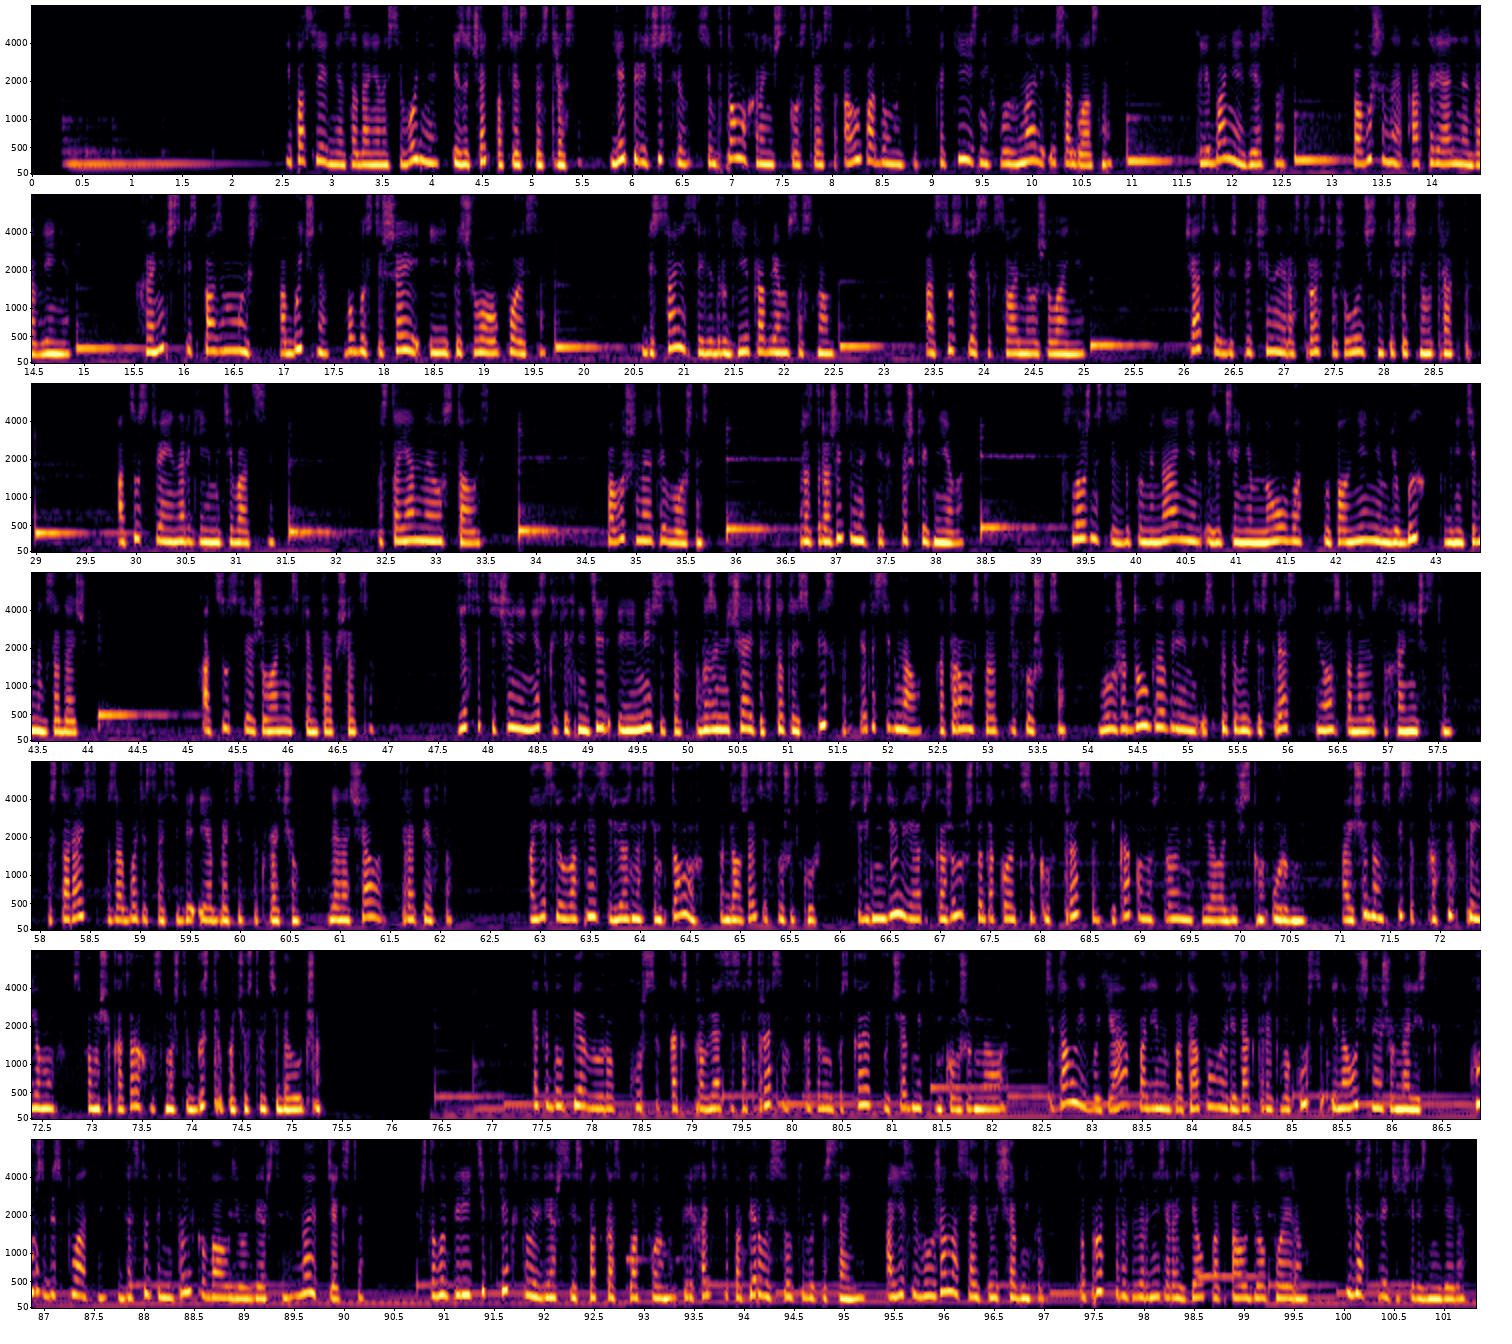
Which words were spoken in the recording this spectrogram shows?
И последнее задание на сегодня — изучать последствия стресса. Я перечислю симптомы хронического стресса, а вы подумайте, какие из них вы узнали и согласны. Колебания веса, повышенное артериальное давление — Хронический спазм мышц, обычно в области шеи и плечевого пояса. Бессонница или другие проблемы со сном. Отсутствие сексуального желания. Частые беспричинные расстройства желудочно-кишечного тракта. Отсутствие энергии и мотивации. Постоянная усталость. Повышенная тревожность. Раздражительность и вспышки гнева. Сложности с запоминанием, изучением нового, выполнением любых когнитивных задач – отсутствие желания с кем-то общаться. Если в течение нескольких недель или месяцев вы замечаете что-то из списка, это сигнал, к которому стоит прислушаться. Вы уже долгое время испытываете стресс, и он становится хроническим. Постарайтесь позаботиться о себе и обратиться к врачу. Для начала к терапевту. А если у вас нет серьезных симптомов, продолжайте слушать курс. Через неделю я расскажу, что такое цикл стресса и как он устроен на физиологическом уровне. А еще дам список простых приемов, с помощью которых вы сможете быстро почувствовать себя лучше. Это был первый урок курса «Как справляться со стрессом», который выпускает учебник Тинькофф журнала. Читала его я, Полина Потапова, редактор этого курса и научная журналистка. Курс бесплатный и доступен не только в аудиоверсии, но и в тексте. Чтобы перейти к текстовой версии с подкаст-платформы, переходите по первой ссылке в описании. А если вы уже на сайте учебника, то просто разверните раздел под аудиоплеером. И до встречи через неделю.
